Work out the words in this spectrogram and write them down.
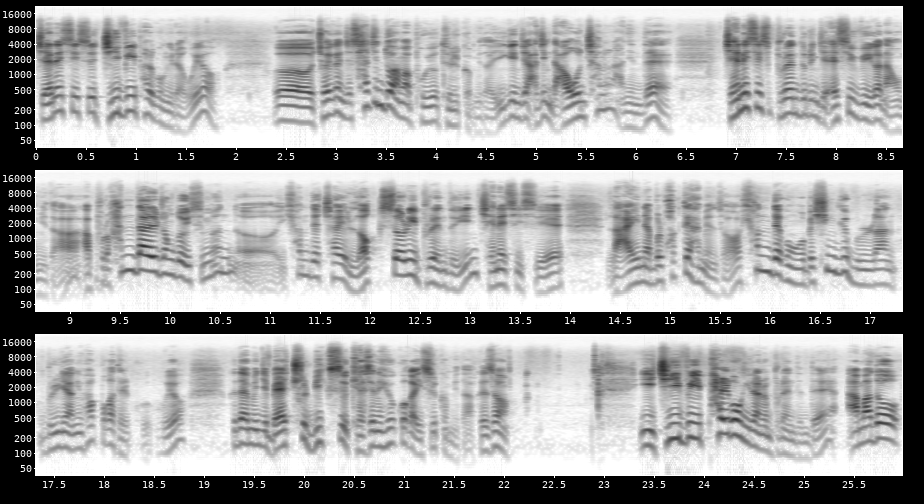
제네시스 GB80이라고요. 어, 저희가 이제 사진도 아마 보여드릴 겁니다. 이게 이제 아직 나온 차는 아닌데 제네시스 브랜드로 이제 SUV가 나옵니다. 앞으로 한 달 정도 있으면 어, 현대차의 럭셔리 브랜드인 제네시스의 라인업을 확대하면서 현대공업의 신규 물량, 물량이 확보가 될 거고요. 그다음에 이제 매출 믹스 개선의 효과가 있을 겁니다. 그래서 이 GV80이라는 브랜드인데 아마도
